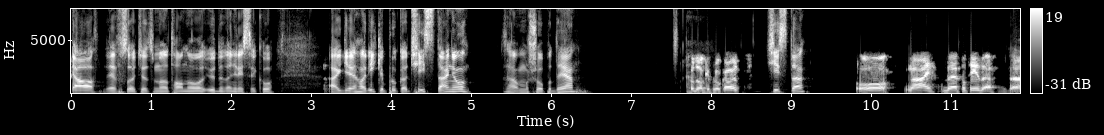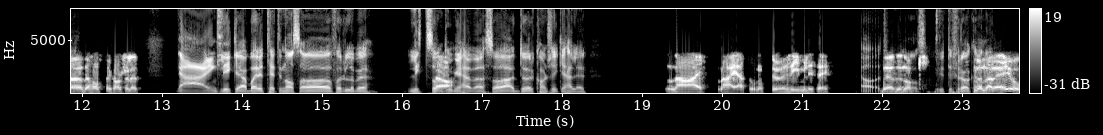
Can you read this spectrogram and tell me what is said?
Ja, det så ikke ut som å ta noe unødvendig risiko. Jeg har ikke plukka ut kiste ennå, så jeg må se på det. Har du ikke plukka ut? Kiste? Å, nei, det er på tide. Det, det haster kanskje litt. Nei, egentlig ikke. Jeg er bare tett i nesa foreløpig. Litt sånn Ja. tung i hodet, så jeg dør kanskje ikke heller. Nei, nei, jeg tror nok du er rimelig safe. Ja, Det er du nok. hva Men der er jo,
